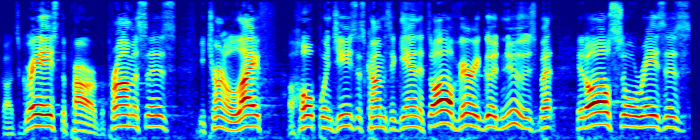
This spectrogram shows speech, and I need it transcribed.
God's grace, the power of the promises, eternal life, a hope when Jesus comes again. It's all very good news, but it also raises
